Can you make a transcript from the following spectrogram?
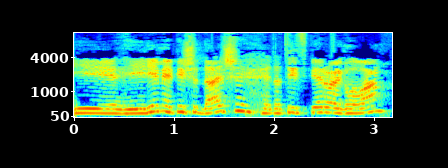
И Иеремия пишет дальше, это 31 глава,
